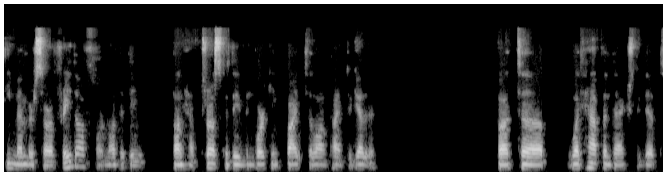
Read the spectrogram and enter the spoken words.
team members are afraid of or not that they don't have trust because they've been working quite a long time together. But uh, what happened actually that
